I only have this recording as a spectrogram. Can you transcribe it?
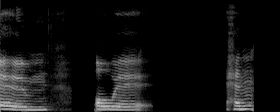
øhm, og øh, han,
